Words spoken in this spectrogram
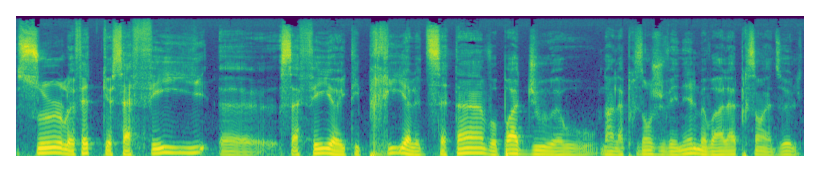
sur le fait que sa fille, euh, sa fille a été prise, elle a 17 ans, va pas être euh, dans la prison juvénile, mais va aller à la prison adulte.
